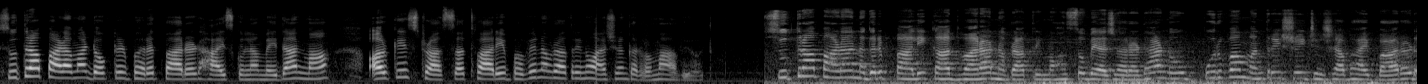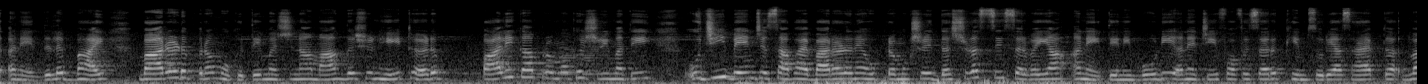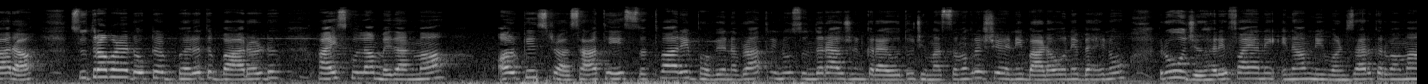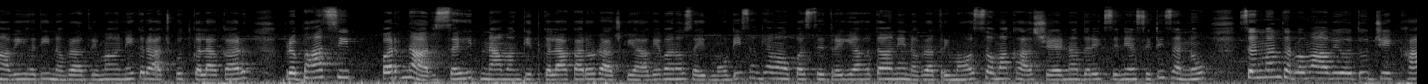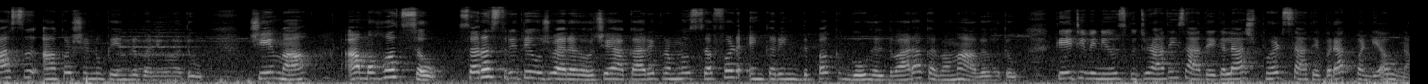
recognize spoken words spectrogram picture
સૂત્રાપાડામાં doctor Bharat Barad હાઈસ્કૂલના મેદાનમાં orchestra સથવારે ભવ્ય નવરાત્રિનું આયોજન કરવામાં આવ્યું હતું. સુત્રાપાડા નગરપાલિકા દ્વારા નવરાત્રિ મહોત્સવ બે હજાર અઢારનું પૂર્વ મંત્રી શ્રી જશાભાઈ બારડ અને દિલીપભાઈ બારડ પ્રમુખ તેમજના માર્ગદર્શન હેઠળ પાલિકા પ્રમુખ શ્રીમતી ઉજીબેન જસાભાઈ બારડ અને ઉપપ્રમુખ શ્રી દશરથસિંહ સરવૈયા અને તેની બોડી અને ચીફ ઓફિસર ખીમસુરિયા સાહેબ દ્વારા સૂત્રાપાડા ડોક્ટર ભરત બારડ હાઈસ્કૂલના મેદાનમાં ઓર્કેસ્ટ્રા સાથે સથવારે ભવ્ય નવરાત્રિનું સુંદર આયોજન કરાયું હતું, જેમાં સમગ્ર શહેરની બાળાઓ અને બહેનો રોજ હરીફાઈ અને ઇનામની વણઝાર કરવામાં આવી હતી. નવરાત્રિમાં અનેક રાજપૂત કલાકાર પ્રભાતસિંહ પરનાર સહિત નામાંકિત કલાકારો રાજકીય આગેવાનો સહિત મોટી સંખ્યામાં ઉપસ્થિત રહ્યા હતા અને નવરાત્રિ મહોત્સવમાં ખાસ શહેરના દરેક સિનિયર સિટીઝનનું સન્માન કરવામાં આવ્યું હતું, જે ખાસ આકર્ષણનું કેન્દ્ર બન્યું હતું. જેમાં આ મહોત્સવ સરસ રીતે ઉજવાઈ રહ્યો છે. આ કાર્યક્રમનું સફળ એન્કરિંગ દીપક ગોહિલ દ્વારા કરવામાં આવ્યું હતું. કેટીવી ન્યૂઝ ગુજરાતી સાથે કૈલાશ ભટ્ટ સાથે, પરાગ પંડ્યા ઉના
